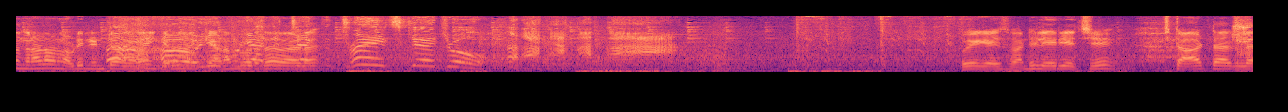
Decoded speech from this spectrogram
ட்ரெயின் வந்தனால அவங்க அப்படியே நின்ட்டாங்க இங்க இருந்து கிளம்புறத வேலை ஓகே गाइस வண்டியில் ஏறியாச்சு. ஸ்டார்ட் ஆகல.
